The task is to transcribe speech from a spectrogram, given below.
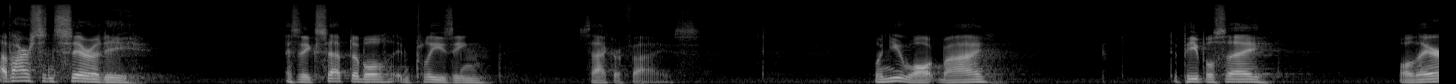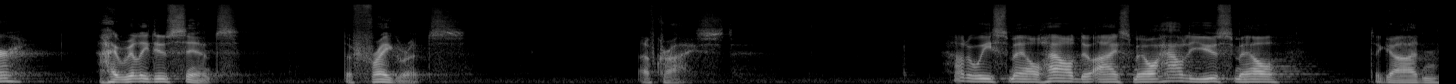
of our sincerity as the acceptable and pleasing sacrifice? When you walk by, do people say, Well, there, I really do sense the fragrance of Christ? How do we smell? How do I smell? How do you smell to God? And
